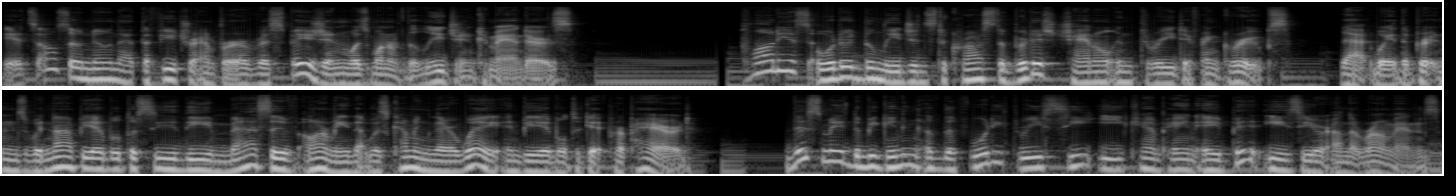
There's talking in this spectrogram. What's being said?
It's also known that the future Emperor Vespasian was one of the legion commanders. Claudius ordered the legions to cross the British Channel in three different groups. That way, the Britons would not be able to see the massive army that was coming their way and be able to get prepared. This made the beginning of the 43 CE campaign a bit easier on the Romans,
